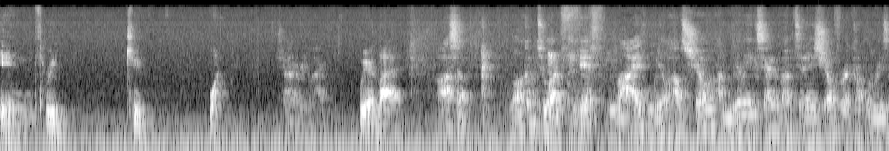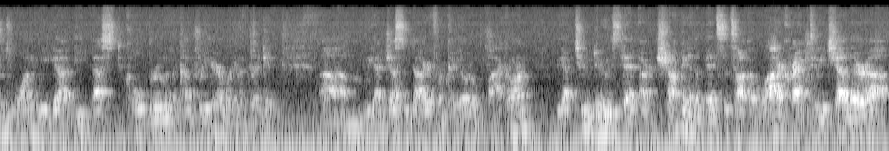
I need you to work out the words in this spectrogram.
In three, two, one. John, are we live? We are live. Awesome. Welcome to our fifth live Wheelhouse show. I'm really excited about today's show for a couple of reasons. One, we got the best cold brew in the country here, and we're gonna drink it. Um, we got Justin Dyer from Kyoto Black on. We got two dudes that are chomping in the bits to talk a lot of crap to each other. Uh,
